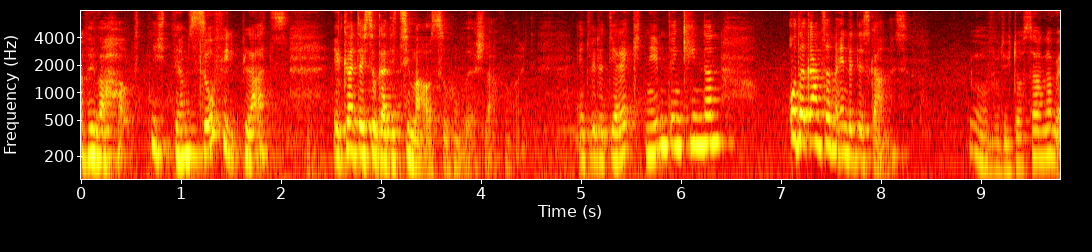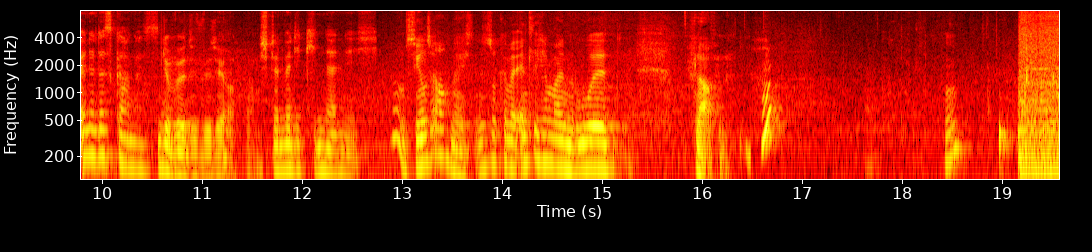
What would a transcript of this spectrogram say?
Aber überhaupt nicht. Wir haben so viel Platz. Ihr könnt euch sogar die Zimmer aussuchen, wo ihr schlafen wollt. Entweder direkt neben den Kindern oder ganz am Ende des Ganges. Ja, würde ich doch sagen, am Ende des Ganges. Ja, würde, würde ja auch machen. Stören wir die Kinder nicht. Ja, sie uns auch nicht. So können wir endlich einmal in Ruhe schlafen. Tom schläft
